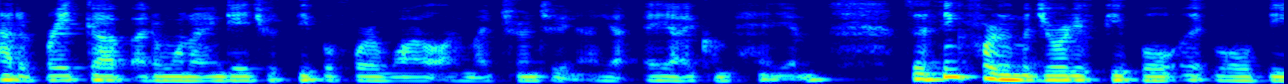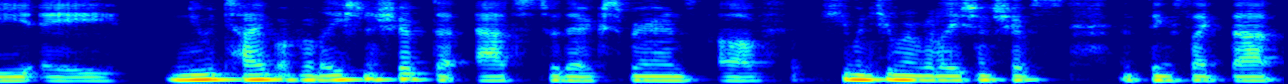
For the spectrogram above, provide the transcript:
had a breakup. I don't want to engage with people for a while. I might turn to an ai companion. So i think for the majority of people it will be a new type of relationship that adds to their experience of human human relationships and things like that.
